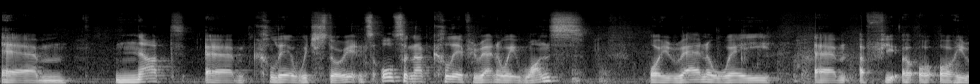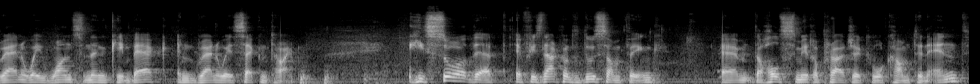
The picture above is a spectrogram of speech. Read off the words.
Um, not um, clear which story. It's also not clear if he ran away once or he ran away um, a few, or, or, he ran away once and then came back and ran away a second time. He saw that if he's not going to do something, um, the whole smicha project will come to an end,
